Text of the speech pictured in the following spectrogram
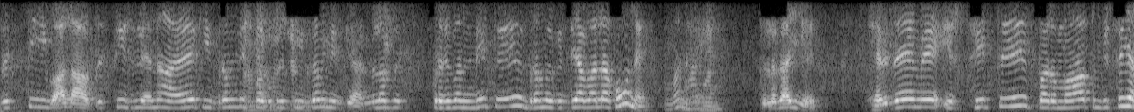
वृत्ति वाला वृत्ति से लेना है कि ब्रह्म विद्या वृत्ति ब्रह्म विद्या मतलब प्रतिबंधित ब्रह्म विद्या वाला कौन है? मन है। तो लगाइए। हृदय में स्थित परमात्म विषय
